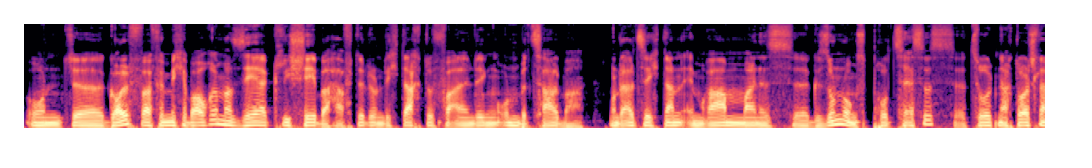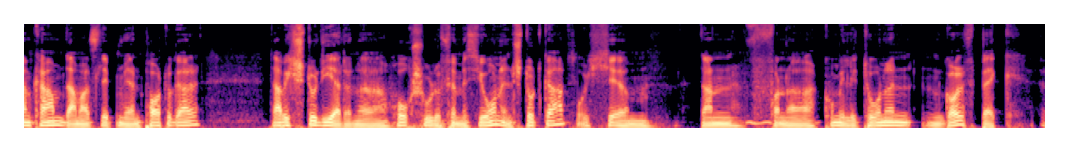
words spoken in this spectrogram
Und äh, Golf war für mich aber auch immer sehr klischeebehaftet und ich dachte vor allen Dingen unbezahlbar. Und als ich dann im Rahmen meines äh, Gesundungsprozesses äh, zurück nach Deutschland kam, damals lebten wir in Portugal, da habe ich studiert an der Hochschule für Mission in Stuttgart, wo ich ähm, dann von einer Kommilitonin ein Golfback äh,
